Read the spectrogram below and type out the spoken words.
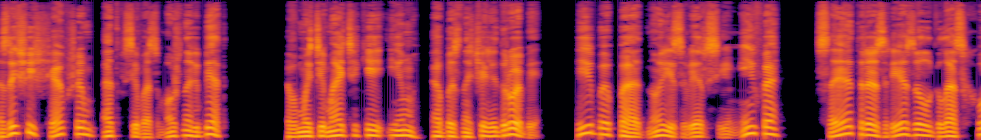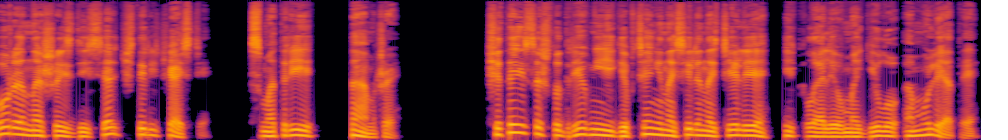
защищавшим от всевозможных бед. В математике им обозначали дроби, ибо по одной из версий мифа Сет разрезал глаз Хора на 64 части. Смотри там же. Считается, что древние египтяне носили на теле и клали в могилу амулеты,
